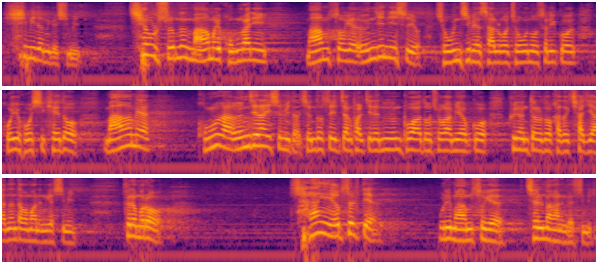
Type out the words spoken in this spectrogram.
힘이 드는 것입니다. 채울 수 없는 마음의 공간이 마음속에 언제나 있어요. 좋은 집에 살고 좋은 옷을 입고 호의호식해도 마음에 공허가 언제나 있습니다. 전도서 1장 8절에 눈은 보아도 조감이 없고 그는 들어도 가득 차지 않는다고 말하는 것입니다. 그러므로 사랑이 없을 때 우리 마음속에 절망하는 것입니다.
